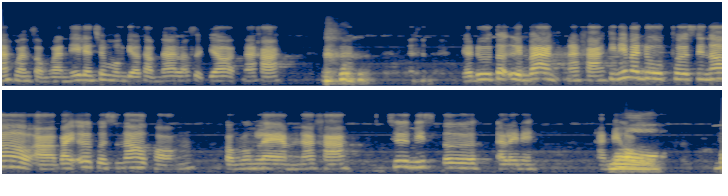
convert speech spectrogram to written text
นะวันสองวันนี้เรียนชั่วโมงเดียวทำได้แล้วสุดยอดนะคะ เดี๋ยวดูตัวอื่นบ้างนะคะ ทีนี้มาดู personal อ่า buyer personal ของของโรงแรมนะคะ ชื่อมิสเตอร์อะไรเนี่ยอ่านไม่ออกโมโม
